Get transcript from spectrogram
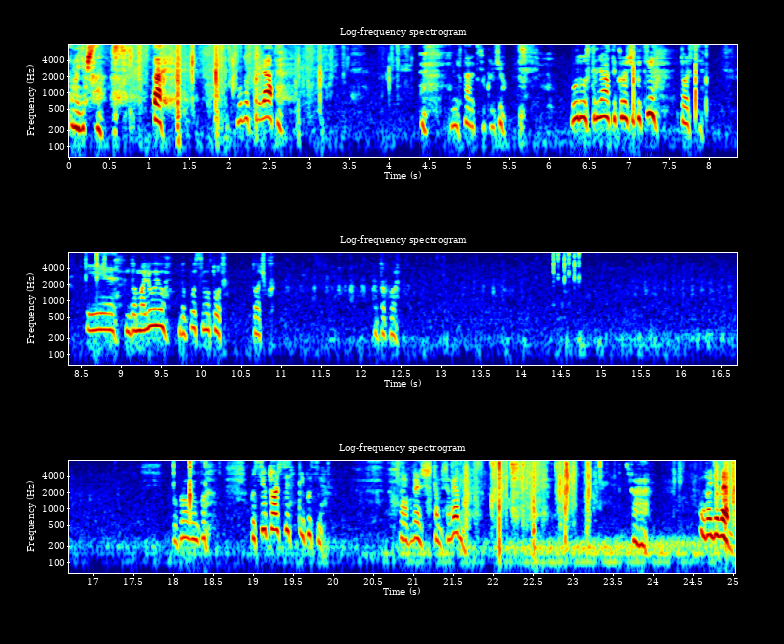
Вроді пішла. Так, буду стріляти. Ліхтарик все включив. Буду стріляти, коротше, по цій точці. І домалюю, допустимо, тут точку. Отаку. Попробуємо по, по цій точці і по цій. Зараз там все видно. Ага. Вроді видно.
